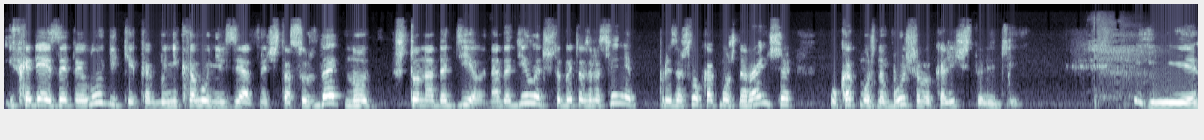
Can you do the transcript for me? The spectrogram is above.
исходя из этой логики, как бы никого нельзя, значит, осуждать, но что надо делать? Надо делать, чтобы это взросление произошло как можно раньше у как можно большего количества людей. И,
